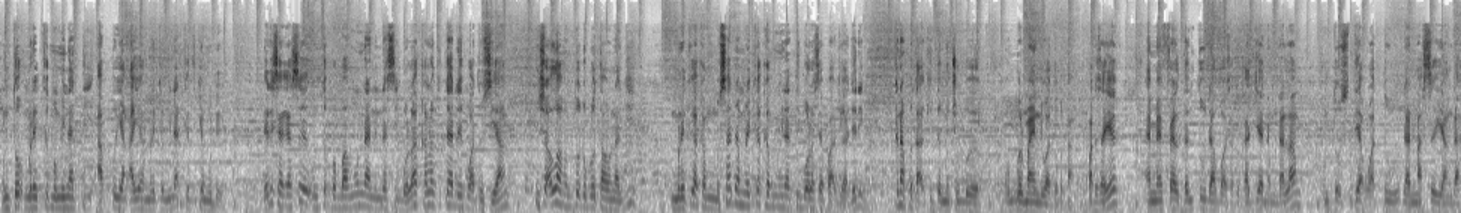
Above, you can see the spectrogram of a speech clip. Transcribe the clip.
untuk mereka meminati apa yang ayah mereka minat ketika muda. Jadi saya rasa untuk pembangunan industri bola kalau kita ada waktu siang, insya-Allah untuk 20 tahun lagi mereka akan membesar dan mereka akan meminati bola sepak juga. Jadi kenapa tak kita mencuba bermain di waktu petang? Pada saya MFL tentu dah buat satu kajian yang mendalam untuk setiap waktu dan masa yang dah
